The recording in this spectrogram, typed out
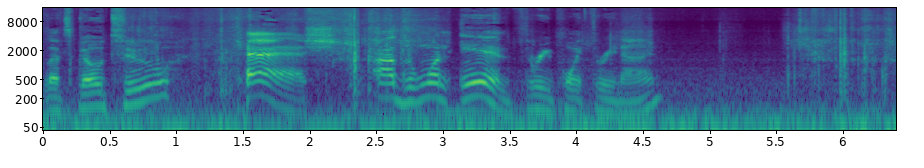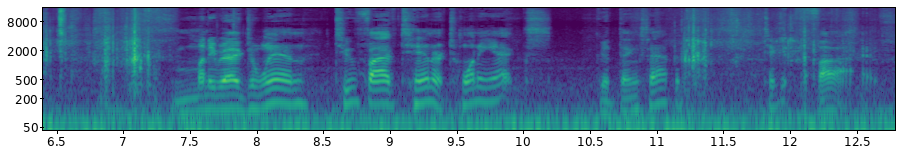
Let's go to cash. Odds of one in, 3.39. Money bag to win, 2, 5, 10, or 20x. Good things happen. Ticket 5. One twenty six thirty five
